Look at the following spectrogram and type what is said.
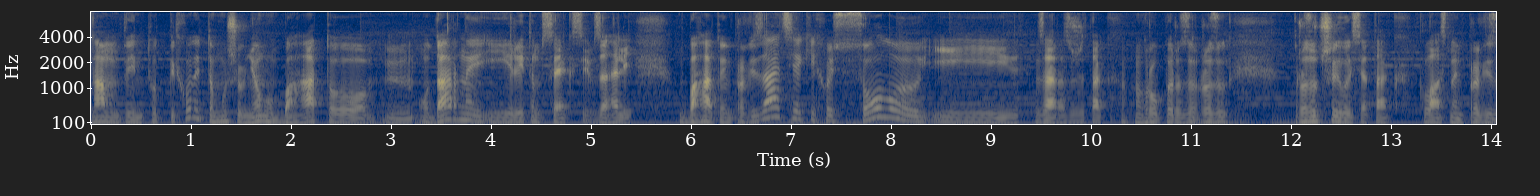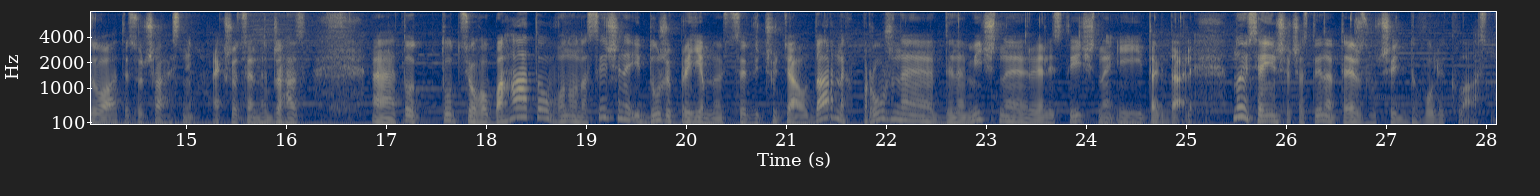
Нам він тут підходить, тому що в ньому багато м, ударної і ритм секції. Взагалі багато імпровізацій, якихось соло, і зараз вже так групи роз, роз, розучилися так класно імпровізувати сучасні, якщо це не джаз. Е, Тут, тут цього багато, воно насичене і дуже приємне це відчуття ударних, пружне, динамічне, реалістичне і так далі. Ну і вся інша частина теж звучить доволі класно.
